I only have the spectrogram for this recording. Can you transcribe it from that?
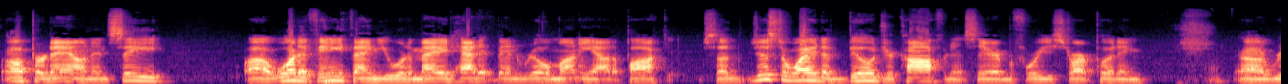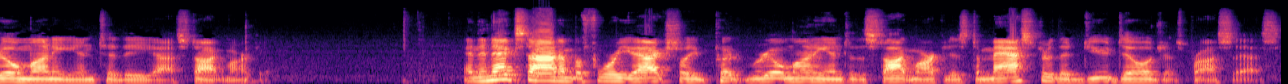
up or down, and see uh, what if anything you would have made had it been real money out of pocket. So just a way to build your confidence there before you start putting uh, real money into the uh, stock market. And the next item before you actually put real money into the stock market is to master the due diligence process.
